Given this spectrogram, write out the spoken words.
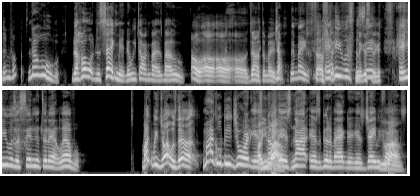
Jamie Foxx. No, the whole the segment that we talking about is about who? Oh, uh, uh, uh, Jonathan Majors. Jonathan Majors. And he was ascending, and he was ascending to that level. Michael B. Jordan was there. Michael B. Jordan is Oh, you no, wild. is not as good of an actor as Jamie You Foxx.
